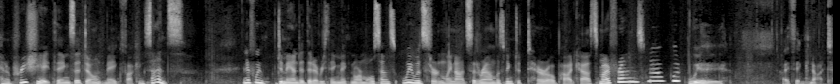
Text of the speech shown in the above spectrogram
can appreciate things that don't make fucking sense. And if we demanded that everything make normal sense, we would certainly not sit around listening to tarot podcasts, my friends. Now, would we? I think not.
